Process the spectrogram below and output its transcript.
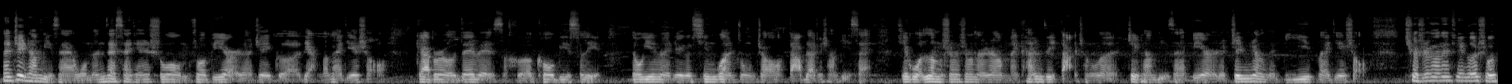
但这场比赛我们在赛前说，我们说比尔的这个两个外接手 Gabriel Davis 和 Cole Beasley 都因为这个新冠中招打不了这场比赛，结果愣生生的让麦肯锡打成了这场比赛比尔的真正的第一外接手。确实，刚才飞哥说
